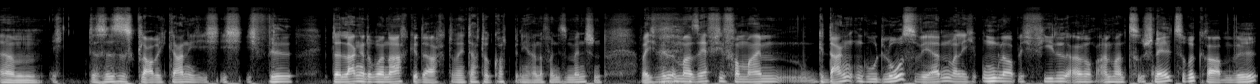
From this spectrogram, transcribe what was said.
Ähm, ich das ist es, glaube ich, gar nicht. Ich, ich, ich will, ich habe da lange drüber nachgedacht und ich dachte, oh Gott, bin ich einer von diesen Menschen. Aber ich will immer sehr viel von meinem Gedankengut loswerden, weil ich unglaublich viel einfach einmal zu schnell zurückhaben will,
